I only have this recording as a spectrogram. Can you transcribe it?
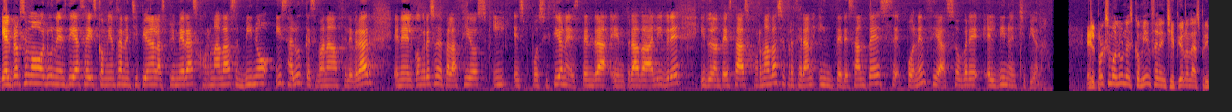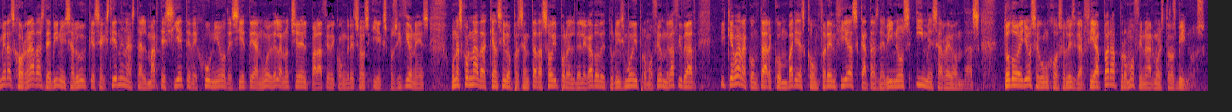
Y el próximo lunes, día 6, comienzan en Chipiona las primeras jornadas Vino y Salud que se van a celebrar en el Congreso de Palacios y Exposiciones. Tendrá entrada libre y durante estas jornadas se ofrecerán interesantes ponencias sobre el vino en Chipiona. El próximo lunes comienzan en Chipiona las primeras jornadas de vino y salud que se extienden hasta el martes 7 de junio de 7 a 9 de la noche en el Palacio de Congresos y Exposiciones. Unas jornadas que han sido presentadas hoy por el delegado de Turismo y Promoción de la ciudad y que van a contar con varias conferencias, catas de vinos y mesas redondas. Todo ello, según José Luis García, para promocionar nuestros vinos.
